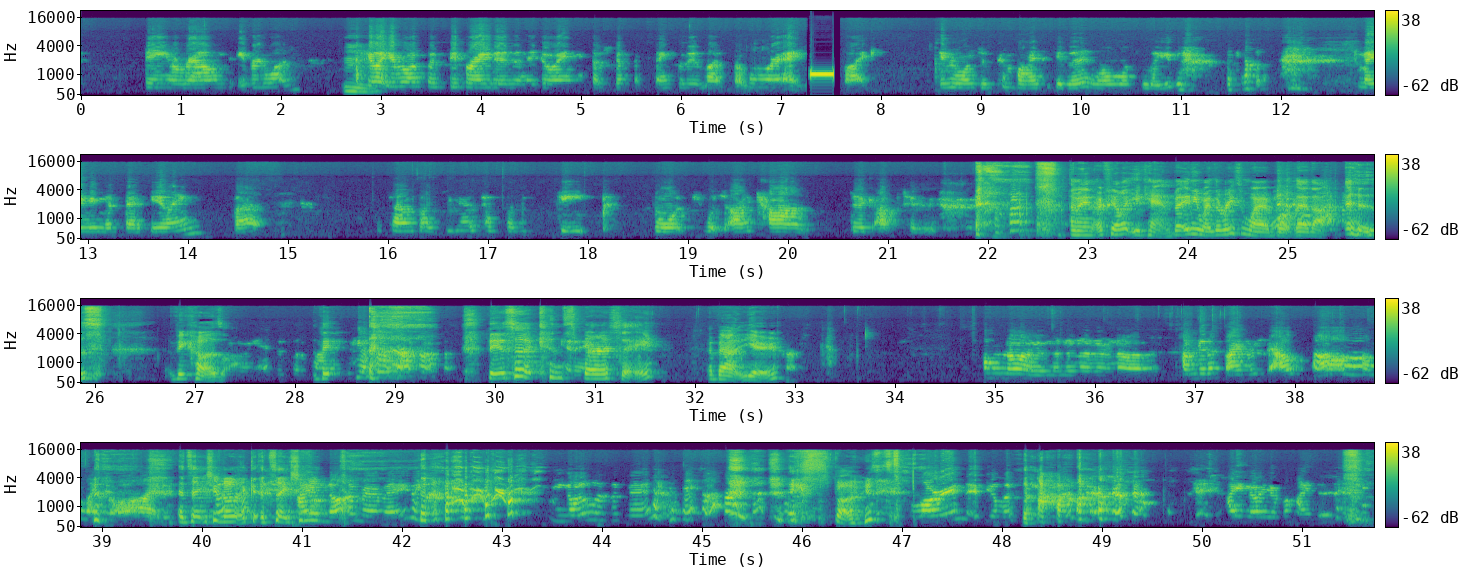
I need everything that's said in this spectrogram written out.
being around everyone. I Mm. feel like everyone's so separated and they're doing such different things with their lives. But when we're at like everyone's just combined together and no one wants to leave. it made me miss that feeling. But sounds like you guys have some deep thoughts which I can't dig up to. I mean, I feel like you can. But anyway, the reason why I brought that up is because there's a conspiracy about you. Oh no, no, no, no, no, no. I'm gonna find this out. Oh my god. It's actually not. It's actually I'm not not a mermaid. I'm not Elizabeth. exposed. Lauren, if you're listening, I know you're behind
